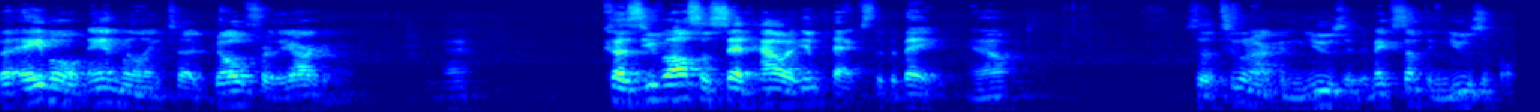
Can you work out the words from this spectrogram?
but able and willing to go for the argument. Okay, because you've also said how it impacts the debate. You know, so the two in R can use it. It makes something usable.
